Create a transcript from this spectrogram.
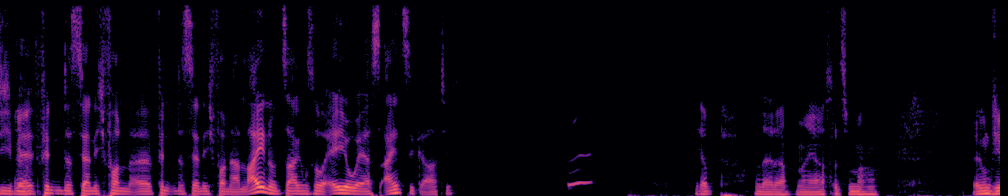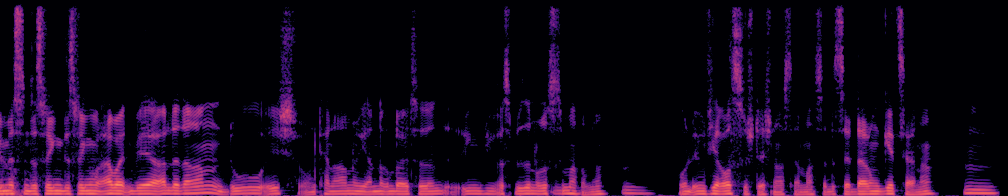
Die ja. finden das ja nicht von, äh, finden das ja nicht von allein und sagen so, ey, er ist einzigartig. Yep, leider. Naja, was willst du machen? Irgendwie müssen, deswegen, deswegen arbeiten wir ja alle daran, du, ich und keine Ahnung, die anderen Leute, irgendwie was Besonderes mhm. zu machen, ne? Mhm. Und irgendwie rauszustechen aus der Masse. Das ist ja, darum geht's ja, ne? Mhm.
